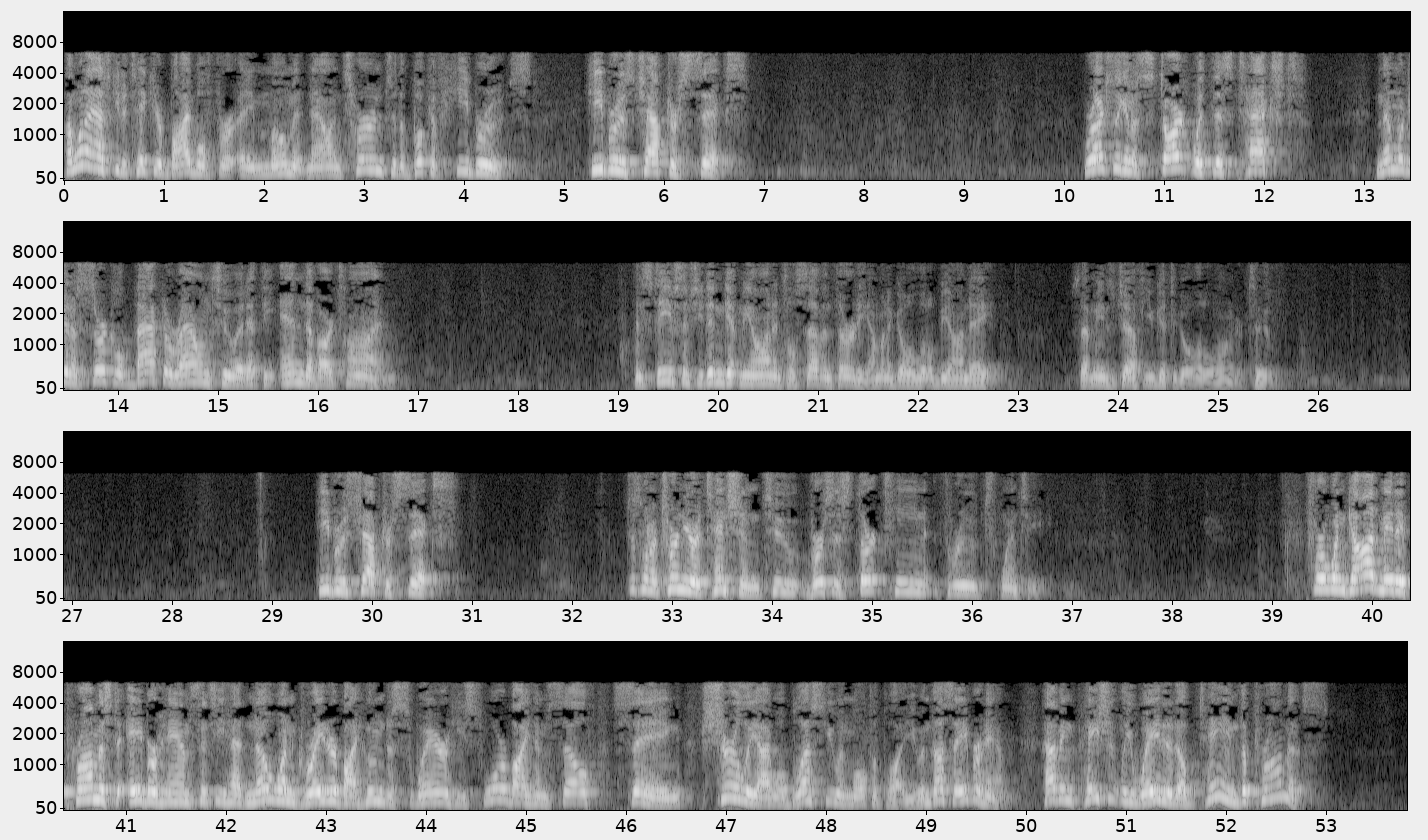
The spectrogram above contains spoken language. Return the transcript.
I want to ask you to take your Bible for a moment now and turn to the book of Hebrews. Hebrews chapter 6. We're actually going to start with this text, and then we're going to circle back around to it at the end of our time. And Steve, since you didn't get me on until 7:30, I'm going to go a little beyond 8. So that means Jeff, you get to go a little longer too. Hebrews chapter 6. Just want to turn your attention to verses 13 through 20. For when God made a promise to Abraham, since he had no one greater by whom to swear, he swore by himself, saying, Surely I will bless you and multiply you. And thus Abraham, having patiently waited, obtained the promise.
